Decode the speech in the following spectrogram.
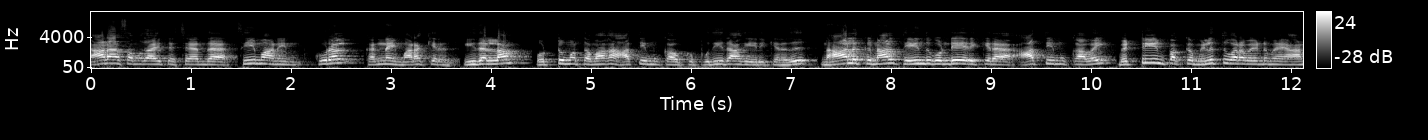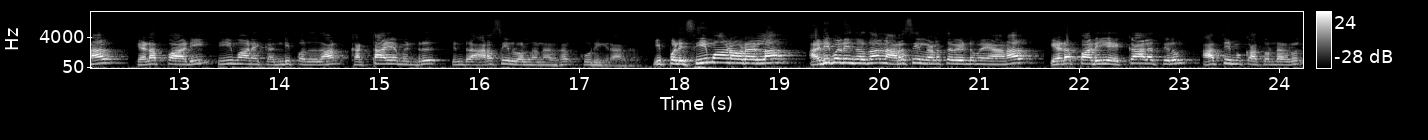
நாடா சமுதாயத்தை சேர்ந்த சீமானின் குரல் கண்ணை மறக்கிறது. இதெல்லாம் ஒட்டுமொத்தமாக அதிமுகவுக்கு புதிதாக இருக்கிறது. நாளுக்கு நாள் தேய்ந்து கொண்டே இருக்கிற அதிமுகவை வெற்றியின் பக்கம் இழுத்து வர வேண்டுமே ஆனால் எடப்பாடி சீமானை கண்டிப்பதுதான் கட்டாயம் என்று இன்று அரசியல் வல்லுநர்கள் கூறுகிறார்கள். இப்படி சீமானோடெல்லாம் அடிபணிந்துதான் அரசியல் நடத்த வேண்டுமே ஆனால் எடப்பாடியை எக்காலத்திலும் அதிமுக தொண்டர்கள்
